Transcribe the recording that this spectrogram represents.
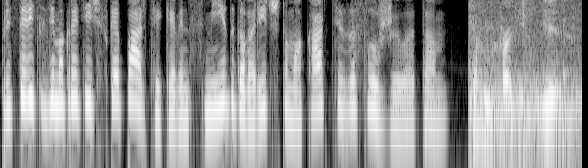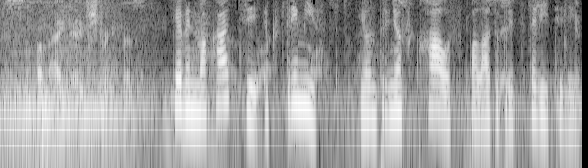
Представитель Демократической партии Кевин Смит говорит, что Маккарти заслужил это. Кевин Маккарти – экстремист, и он принес хаос в Палату представителей.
